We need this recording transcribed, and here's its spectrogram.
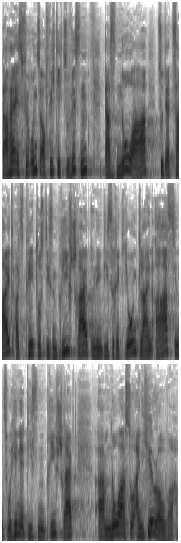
Daher ist für uns auch wichtig zu wissen, dass Noah zu der Zeit, als Petrus diesen Brief schreibt und in diese Region Kleinasien, wohin er diesen Brief schreibt, ähm, Noah so ein Hero war.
